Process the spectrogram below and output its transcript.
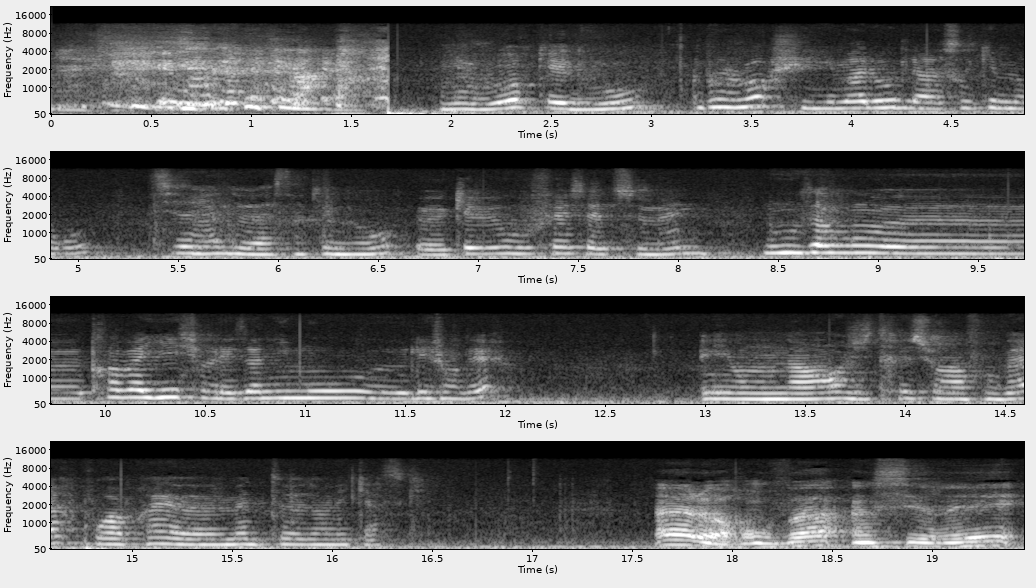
Bonjour, qui êtes-vous? Bonjour, je suis Malo de la 5e euro. Cyril de la 5e euro. Euh, Qu'avez-vous fait cette semaine? Nous avons euh, travaillé sur les animaux euh, légendaires. Et on a enregistré sur un fond vert pour après euh, mettre dans les casques. Alors, on va insérer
